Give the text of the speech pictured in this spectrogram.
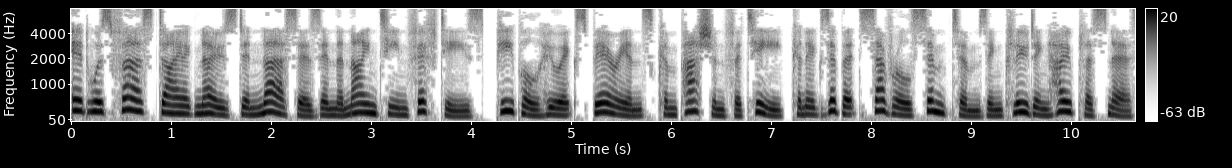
It was first diagnosed in nurses in the 1950s. People who experience compassion fatigue can exhibit several symptoms, including hopelessness,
